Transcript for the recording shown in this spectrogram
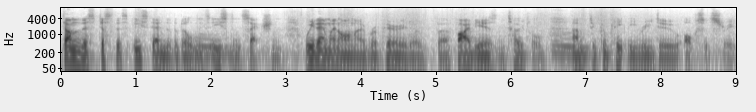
done this, just this east end of the building, this eastern section, we then went on over a period of uh, five years in total mm. um, to completely redo Oxford Street.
